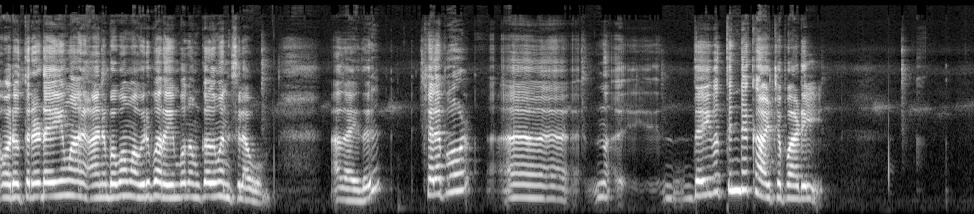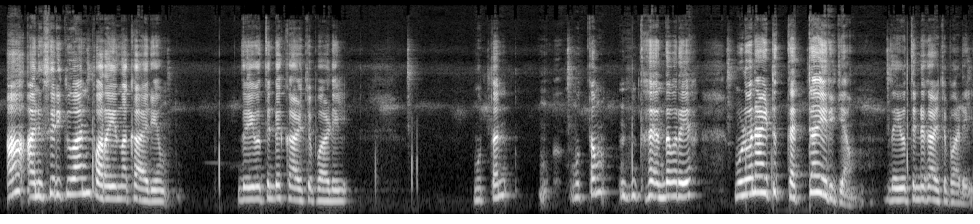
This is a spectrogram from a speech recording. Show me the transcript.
ഓരോരുത്തരുടെയും അനുഭവം അവർ പറയുമ്പോൾ നമുക്കത് മനസ്സിലാവും. അതായത് ചിലപ്പോൾ ദൈവത്തിന്റെ കാഴ്ചപ്പാടിൽ ആ അനുസരിക്കുവാൻ പറയുന്ന കാര്യം ദൈവത്തിന്റെ കാഴ്ചപ്പാടിൽ മുത്തൻ മുത്തം എന്താ പറയുക മുഴുവനായിട്ട് തെറ്റായിരിക്കാം ദൈവത്തിന്റെ കാഴ്ചപ്പാടിൽ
